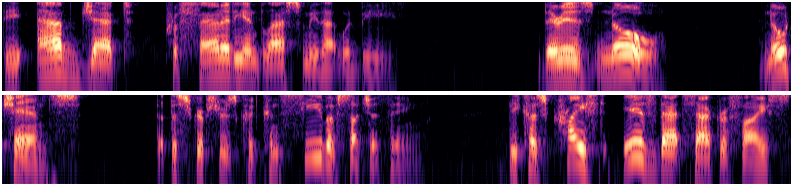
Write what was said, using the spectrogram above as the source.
the abject profanity and blasphemy that would be. There is no, no chance that the scriptures could conceive of such a thing because Christ is that sacrifice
